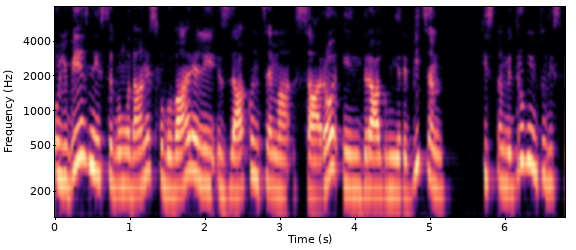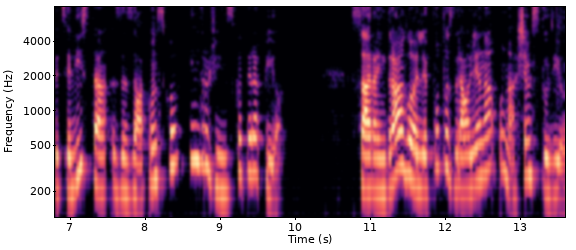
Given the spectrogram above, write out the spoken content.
O ljubezni se bomo danes pogovarjali z zakoncema Saro in Dragomir Rebicem, ki sta med drugim tudi specialista za zakonsko in družinsko terapijo. Sara in Drago, lepo pozdravljena v našem studiu.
